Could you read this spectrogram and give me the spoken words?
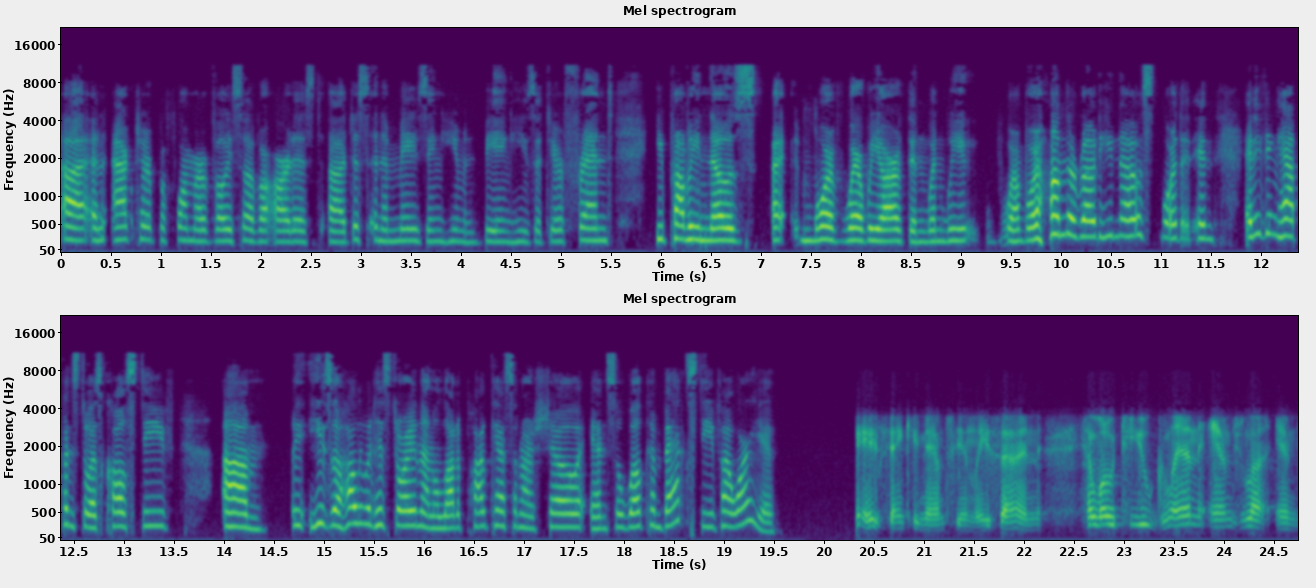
uh, an actor, performer, voiceover artist, uh, just an amazing human being. He's a dear friend. He probably knows uh, more of where we are than when we, when we're on the road. He knows more than, and anything happens to us, call Steve. Um, he's a Hollywood historian on a lot of podcasts on our show. And so welcome back, Steve. How are you? Hey, thank you, Nancy and Lisa. And hello to you, Glynn, Angela, and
